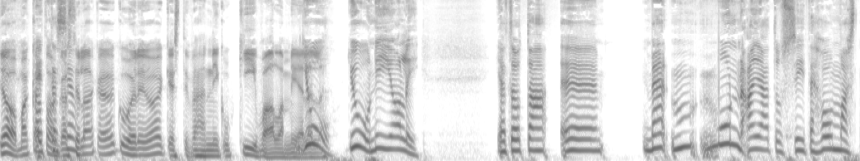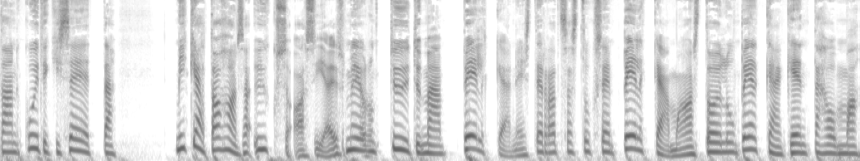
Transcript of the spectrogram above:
joo, mä katson Että se- aika joku eli oikeasti vähän niin kuin kiivaalla mielellä. Juu, juu, niin oli. Ja tota, ö, mä, mun ajatus siitä hommasta on kuitenkin se, että mikä tahansa yksi asia, jos me joudun tyytymään pelkkään nesteratsastukseen, pelkkään maastoiluun, pelkkään kenttähommaan,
